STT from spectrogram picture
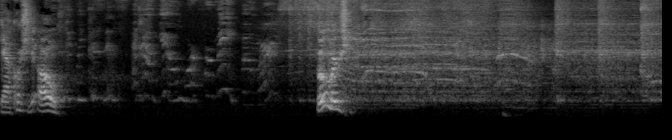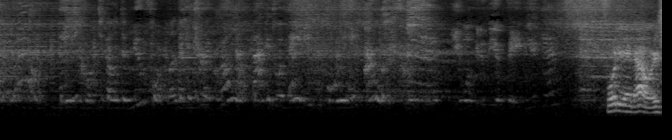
yeah, of course you do. Oh. Boomers. Forty-eight hours.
